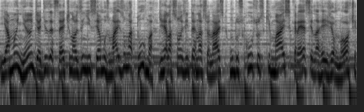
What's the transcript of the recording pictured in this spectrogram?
E amanhã, dia 17, nós iniciamos mais uma turma de Relações Internacionais, um dos cursos que mais cresce na região norte,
